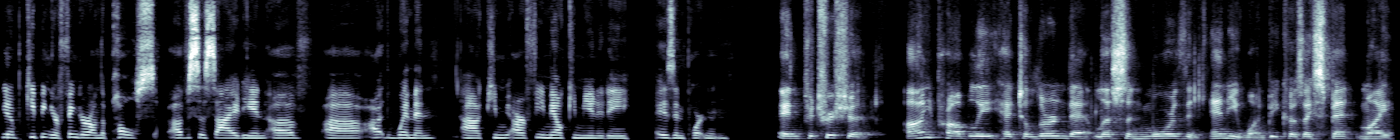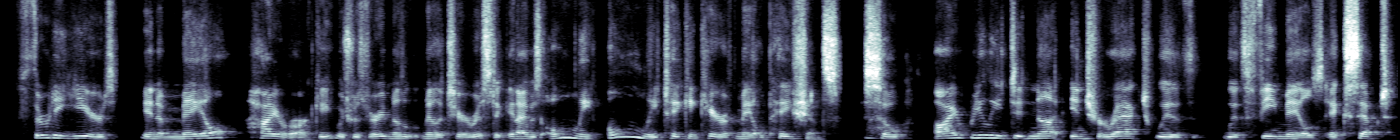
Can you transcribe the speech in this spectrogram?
you know keeping your finger on the pulse of society and of uh, women uh, com- our female community is important. And patricia i probably had to learn that lesson more than anyone because i spent my 30 years in a male hierarchy which was very mil- militaristic and i was only only taking care of male patients. So I really did not interact with with females except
